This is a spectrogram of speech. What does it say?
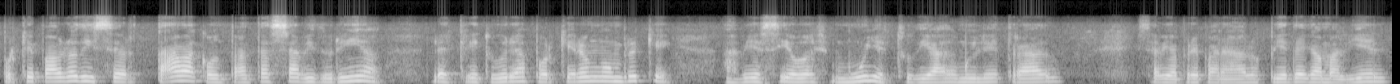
Porque Pablo disertaba con tanta sabiduría la escritura, porque era un hombre que había sido muy estudiado, muy letrado, se había preparado a los pies de Gamaliel,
